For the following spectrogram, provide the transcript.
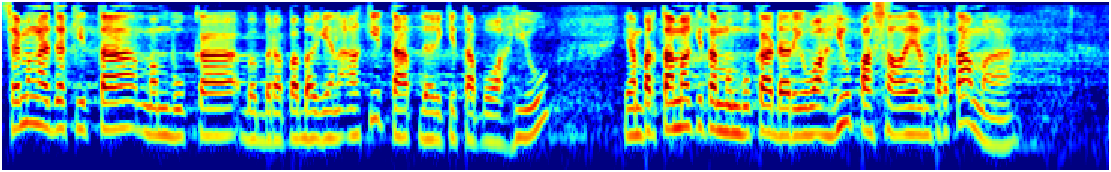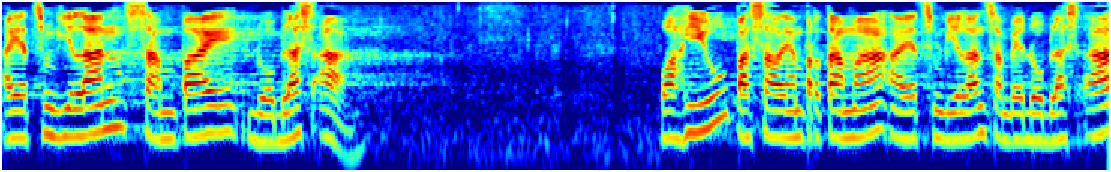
Saya mengajak kita membuka beberapa bagian Alkitab dari kitab Wahyu. Yang pertama kita membuka dari Wahyu pasal yang pertama ayat 9 sampai 12a. Wahyu pasal yang pertama ayat 9 sampai 12a.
